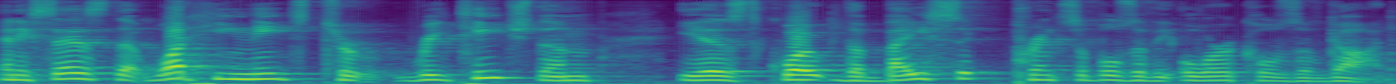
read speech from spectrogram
And he says that what he needs to reteach them is, quote, the basic principles of the oracles of God.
